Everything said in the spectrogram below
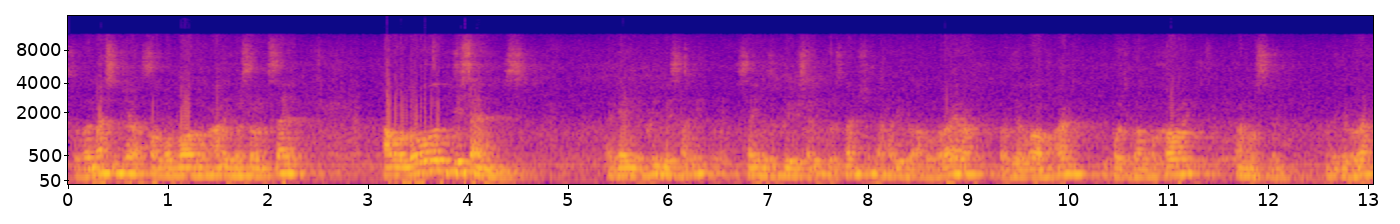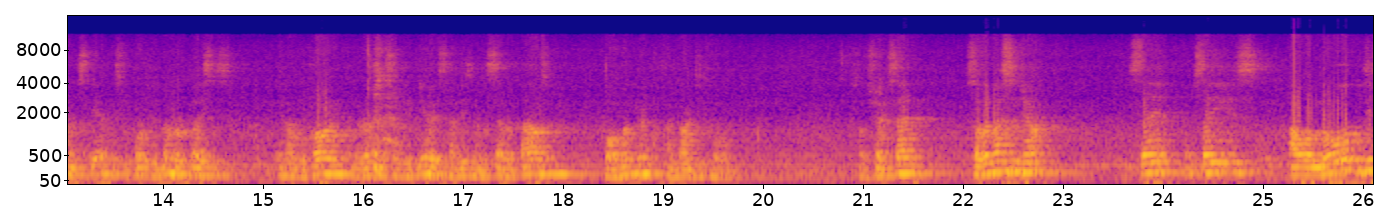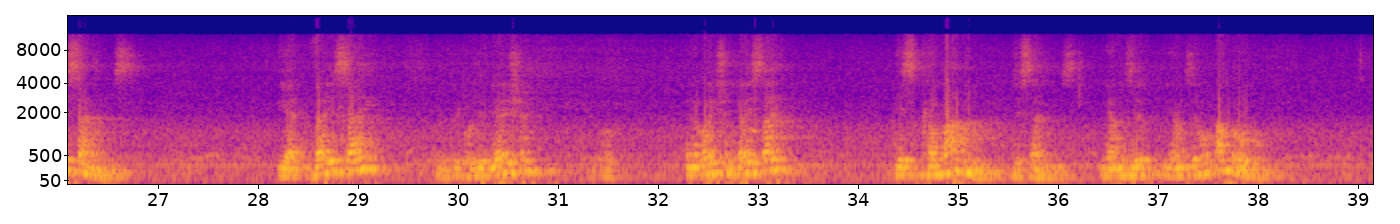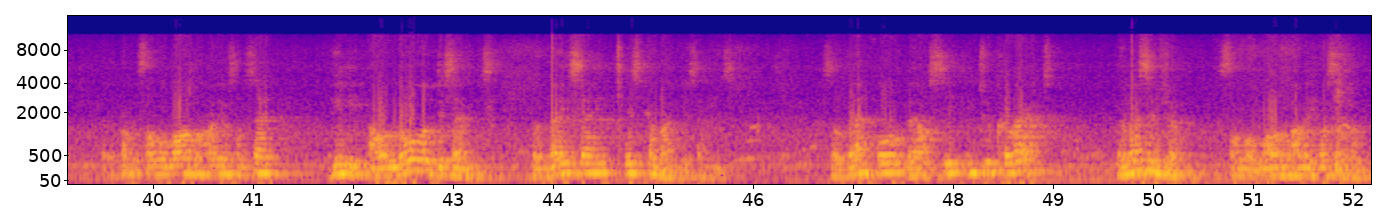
So the Messenger sallallahu alaihi wasallam said, "Our Lord descends." Again, the previous hadith, same as the previous hadith was mentioned, the hadith of Abu Hurairah radiallahu anhu, reported by Bukhari and Muslim. And they give a reference here, it's reported in a number of places in Al-Bukhari, and the reference I give here is hadith number 7494. So Sheikh said, so the messenger say, says, our Lord descends. Yet they say, in the people of deviation, people of innovation, they say, his command descends. ينزل أمره. The Prophet sallallahu alayhi wa said, He, our Lord descends, but they say His command descends. So therefore they are seeking to correct the Messenger sallallahu alayhi wa sallam.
